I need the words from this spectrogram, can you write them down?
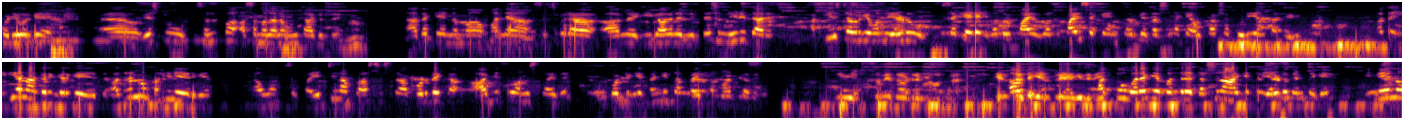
ಪಡೆಯೋರಿಗೆ ಎಷ್ಟು ಸ್ವಲ್ಪ ಅಸಮಾಧಾನ ಉಂಟಾಗುತ್ತೆ. ಅದಕ್ಕೆ ನಮ್ಮ ಮಾನ್ಯ ಸಚಿವರ ಈಗಾಗಲೇ ನಿರ್ದೇಶನ ನೀಡಿದ್ದಾರೆ. ಅಟ್ಲೀಸ್ಟ್ ಅವರಿಗೆ ಒಂದು ಎರಡು ಸೆಕೆಂಡ್ ಒಂದು ಫೈವ್ ಒಂದು ಫೈವ್ ಸೆಕೆಂಡ್ಸ್ ಅವರಿಗೆ ದರ್ಶನಕ್ಕೆ ಅವಕಾಶ ಕೊಡಿ ಅಂತ ಹೇಳಿ. ಮತ್ತೆ ಹಿರಿಯ ನಾಗರಿಕರಿಗೆ ಅದರಲ್ಲೂ ಮಹಿಳೆಯರಿಗೆ ನಾವು ಒಂದು ಸ್ವಲ್ಪ ಹೆಚ್ಚಿನ ಪ್ರಾಶಸ್ತ್ಯ ಕೊಡ್ಬೇಕಾ? ಆಗಿತ್ತು ಅನಿಸ್ತಾ ಇದೆ. ಕೊಡ್ಲಿಕ್ಕೆ ಖಂಡಿತ ಪ್ರಯತ್ನ ಮಾಡ್ತಾರೆ ಹತ್ತುವರೆಗೆ ಬಂದ್ರೆ ದರ್ಶನ ಆಗಿತ್ತು ಎರಡು ಗಂಟೆಗೆ. ಇನ್ನೇನು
